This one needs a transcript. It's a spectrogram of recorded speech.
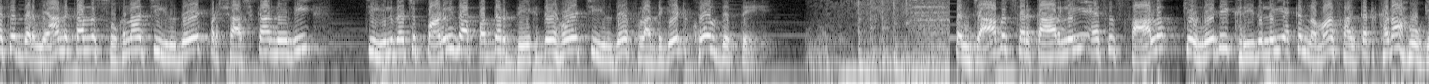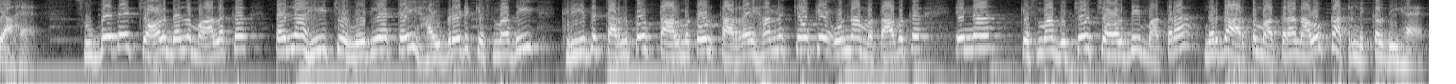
ਇਸ ਦਰਮਿਆਨ ਕੱਲ ਸੁਖਨਾ ਝੀਲ ਦੇ ਪ੍ਰਸ਼ਾਸਕਾਂ ਨੇ ਵੀ ਝੀਲ ਵਿੱਚ ਪਾਣੀ ਦਾ ਪੱਧਰ ਦੇਖਦੇ ਹੋਏ ਝੀਲ ਦੇ ਫਲੱਡ ਗੇਟ ਖੋਲ ਦਿੱਤੇ। ਪੰਜਾਬ ਸਰਕਾਰ ਲਈ ਇਸ ਸਾਲ ਝੋਨੇ ਦੀ ਖਰੀਦ ਲਈ ਇੱਕ ਨਵਾਂ ਸੰਕਟ ਖੜਾ ਹੋ ਗਿਆ ਹੈ। ਸੂਬੇ ਦੇ ਚੌਲ ਮਿਲ ਮਾਲਕ ਪਹਿਲਾਂ ਹੀ ਝੋਨੇ ਦੀਆਂ ਕਈ ਹਾਈਬ੍ਰਿਡ ਕਿਸਮਾਂ ਦੀ ਖਰੀਦ ਕਰਨ ਤੋਂ ਟਾਲਮਟੋਲ ਕਰ ਰਹੇ ਹਨ, ਕਿਉਂਕਿ ਉਹਨਾਂ ਮੁਤਾਬਕ ਇਹਨਾਂ ਕਿਸਮਾਂ ਵਿੱਚੋਂ ਚੌਲ ਦੀ ਮਾਤਰਾ ਨਿਰਧਾਰਤ ਮਾਤਰਾ ਨਾਲੋਂ ਘੱਟ ਨਿਕਲਦੀ ਹੈ।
